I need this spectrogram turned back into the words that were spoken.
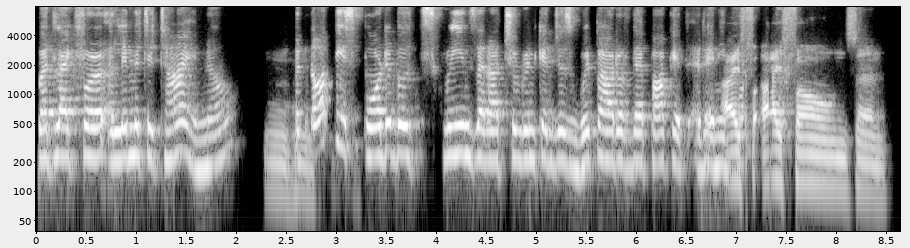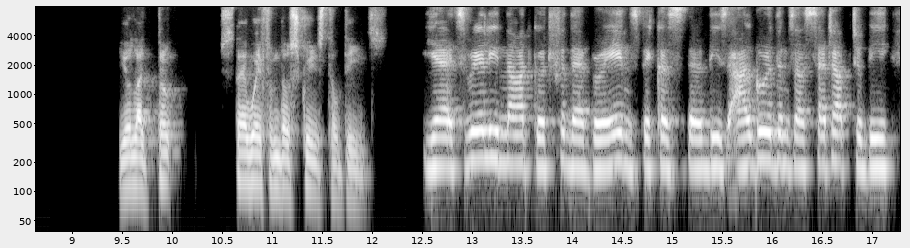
but like for a limited time, no? Mhm. But not these portable screens that our children can just whip out of their pocket at any point. iPhones and you're like, don't stay away from those screens till teens. Yeah, it's really not good for their brains because these algorithms are set up to be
